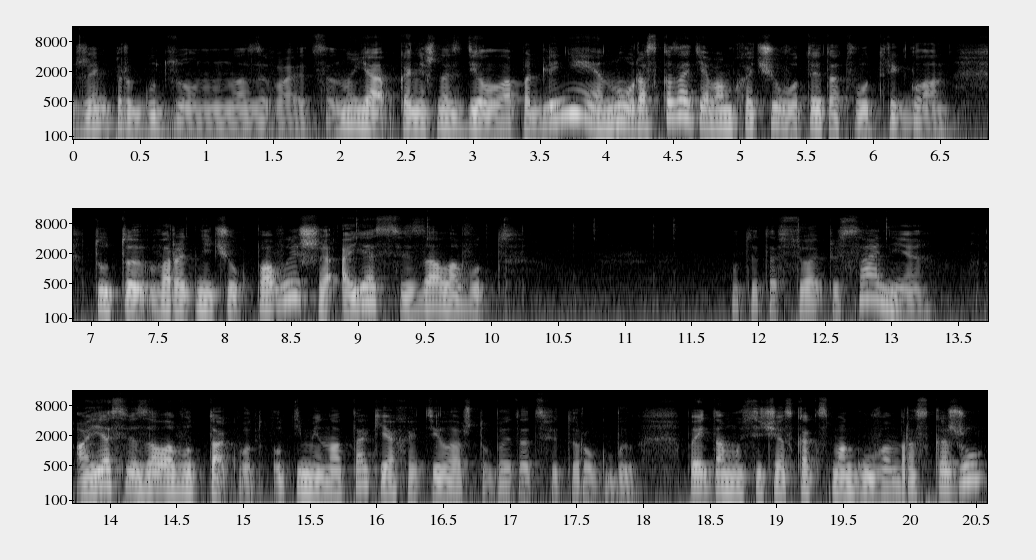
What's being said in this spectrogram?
Джемпер Гудзон называется. Ну, я, конечно, сделала подлиннее. Ну, рассказать я вам хочу вот этот вот реглан. Тут э, воротничок повыше, а я связала вот, вот это все описание. А я связала вот так вот. Вот именно так я хотела, чтобы этот свитерок был. Поэтому сейчас, как смогу, вам расскажу.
